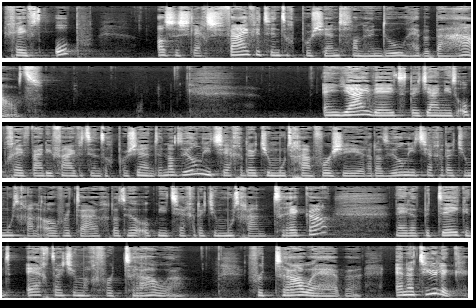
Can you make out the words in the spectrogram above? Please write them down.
geeft op als ze slechts 25% van hun doel hebben behaald. En jij weet dat jij niet opgeeft bij die 25%. En dat wil niet zeggen dat je moet gaan forceren. Dat wil niet zeggen dat je moet gaan overtuigen. Dat wil ook niet zeggen dat je moet gaan trekken. Nee, dat betekent echt dat je mag vertrouwen. Vertrouwen hebben. En natuurlijk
